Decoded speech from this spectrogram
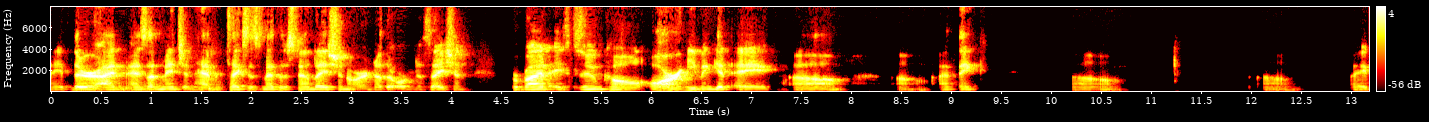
if they're, I, as I mentioned, having Texas Methodist Foundation or another organization provide a Zoom call or even get a, um, um, I think, um, um, a,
